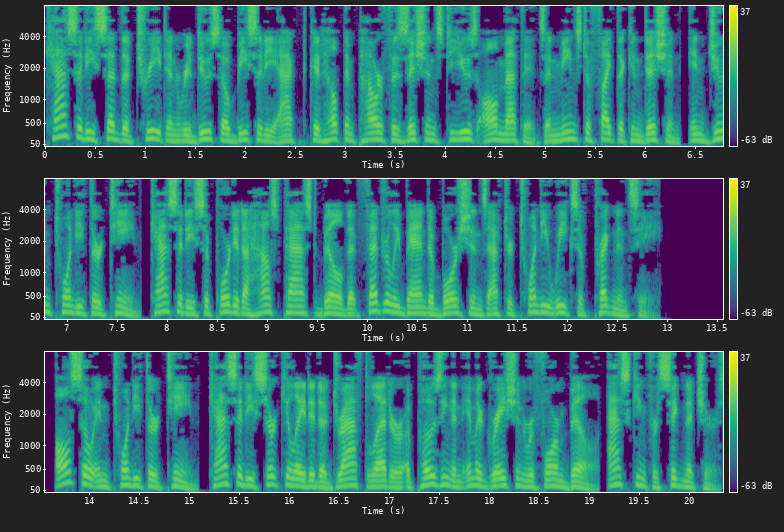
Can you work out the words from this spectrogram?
Cassidy said the Treat and Reduce Obesity Act could help empower physicians to use all methods and means to fight the condition. In June 2013, Cassidy supported a House passed bill that federally banned abortions after 20 weeks of pregnancy. Also in 2013, Cassidy circulated a draft letter opposing an immigration reform bill, asking for signatures.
